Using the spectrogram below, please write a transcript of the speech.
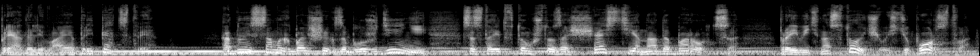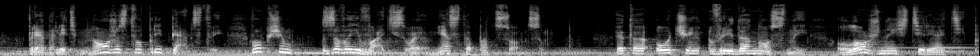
преодолевая препятствия. Одно из самых больших заблуждений состоит в том, что за счастье надо бороться, проявить настойчивость, упорство, преодолеть множество препятствий, в общем, завоевать свое место под солнцем. Это очень вредоносный, ложный стереотип.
